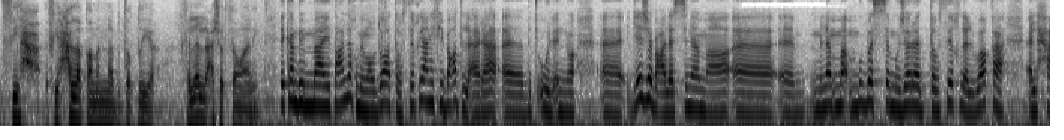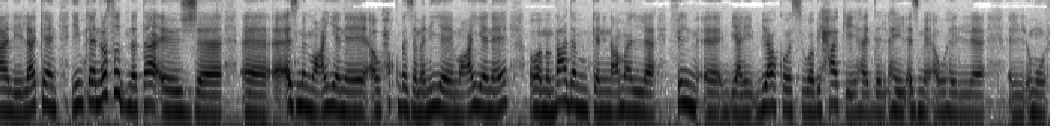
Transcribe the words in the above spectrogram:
في في حلقة منها بدها تضيع خلال العشر ثواني. لكن بما يتعلق بموضوع التوثيق يعني في بعض الآراء آه، بتقول أنه آه، يجب على السينما آه، مو بس مجرد توثيق للواقع الحالي لكن يمكن رصد نتائج أزمة معينة أو حقبة زمنية معينة. ومن بعدها ممكن ينعمل فيلم يعني بيعكس وبيحاكي هذه هي الأزمة أو هي ال- الأمور.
